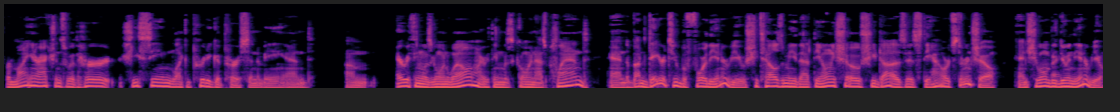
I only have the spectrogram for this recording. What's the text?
from my interactions with her, she seemed like a pretty good person to me, and um, everything was going well. Everything was going as planned. And about a day or two before the interview, she tells me that the only show she does is the Howard Stern show, and she won't be doing the interview.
